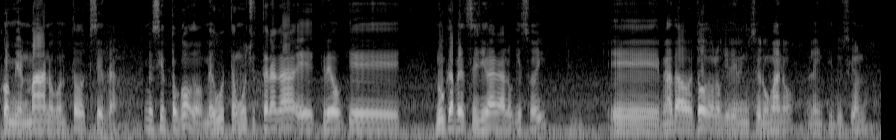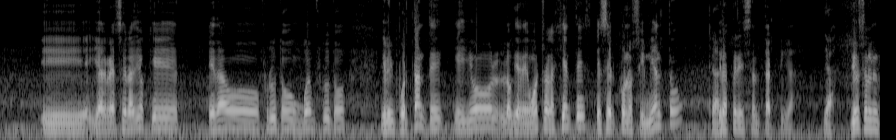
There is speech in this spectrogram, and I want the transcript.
con mi hermano, con todo, etc. Me siento cómodo, me gusta mucho estar acá. eh, creo que nunca pensé llegar a lo que soy. Eh, me ha dado de todo lo que tiene un ser humano en la institución y, y agradecer a Dios que he dado fruto, un buen fruto. Y lo importante que yo lo que demuestro a la gente es, el conocimiento Claro. y la experiencia antártica. Ya. Yo eso le,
